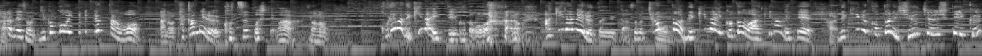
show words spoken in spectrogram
なはのでその自己効力感をあの高めるコツとしてはそのこれはできないっていうことを あの諦めるというかそのちゃんとできないことを諦めていはい。できることに集中していく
